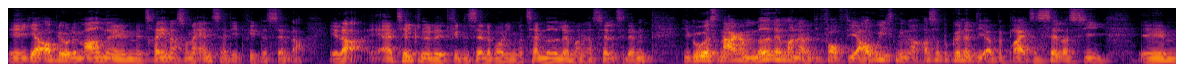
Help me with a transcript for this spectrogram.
Øh, jeg oplever det meget med, med trænere, som er ansat i et fitnesscenter, eller er tilknyttet et fitnesscenter, hvor de må tage medlemmerne og sælge til dem. De går ud og snakker med medlemmerne, og de får fire afvisninger, og så begynder de at bebrejde sig selv og sige, øh,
